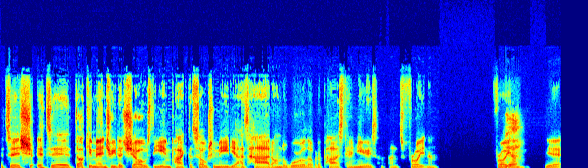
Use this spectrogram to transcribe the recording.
it's a sh- it's a documentary that shows the impact that social media has had on the world over the past 10 years and it's frightening frightening yeah,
